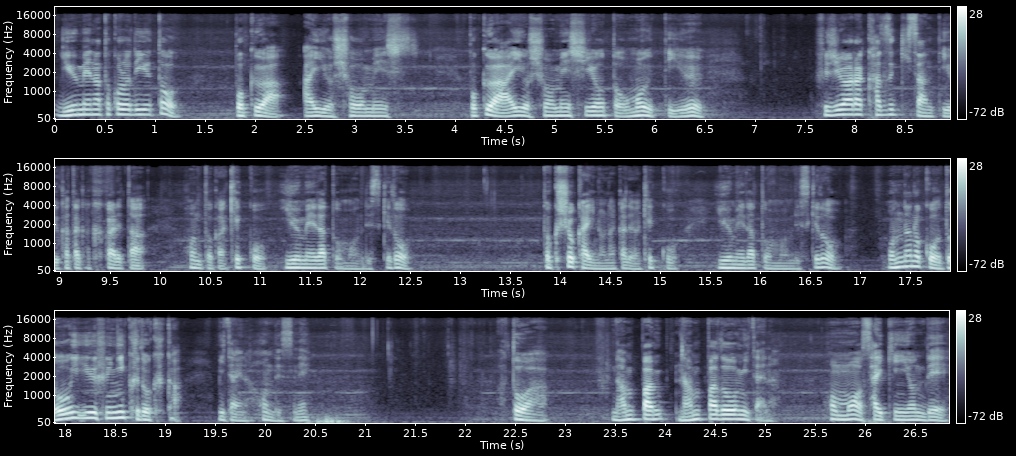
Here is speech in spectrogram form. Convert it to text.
有名なところで言うと「僕は愛を証明し僕は愛を証明しようと思う」っていう藤原和樹さんっていう方が書かれた本とか結構有名だと思うんですけど読書会の中では結構有名だと思うんですけど女の子をどういうふうに口説くかみたいな本ですね。あとはナンパナンパ堂みたいな本も最近読んで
